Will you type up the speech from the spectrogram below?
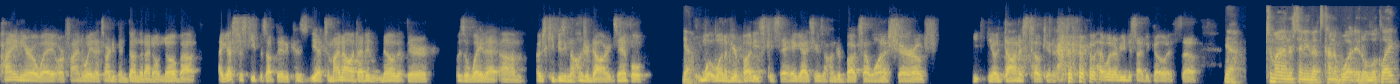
pioneer a way or find a way that's already been done that I don't know about, I guess just keep us updated because, yeah, to my knowledge, I didn't know that there was a way that um, I just keep using the hundred dollar example. Yeah, one of your buddies could say, "Hey guys, here's a hundred bucks. I want a share of you know Donis token or whatever you decide to go with. So yeah, to my understanding, that's kind of what it'll look like.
